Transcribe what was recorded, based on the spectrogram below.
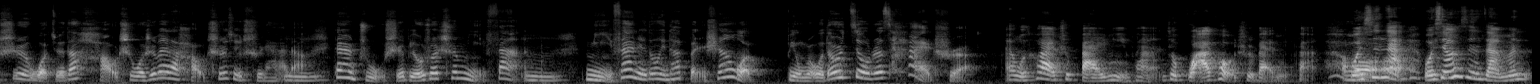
是我觉得好吃，我是为了好吃去吃它的。但是主食，比如说吃米饭，嗯，米饭这东西它本身我并不是，我都是就着菜吃。哎，我特爱吃白米饭，就寡口吃白米饭。我现在我相信咱们。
